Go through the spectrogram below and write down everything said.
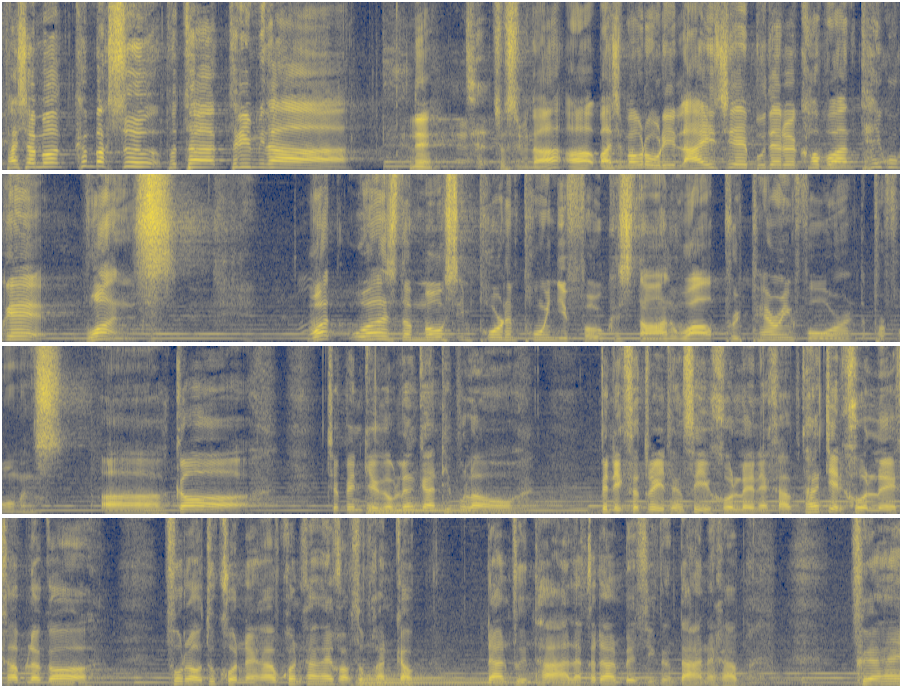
다시 한번 큰 박수 부탁드립니다. 네, 좋습니다. 아, 마지막으로 우리 라이즈의 무대를 커버한 태국의 Once. What was the most important point you focused on while preparing for the performance? เอ่อก็จะเป็นเกี่ยวกับเรื่องการที่พวกเราเป็นเด็กสตรีททั้ง 4 คนเลยนะครับ ทั้ง 7 คนเลยครับ แล้วก็พวกเราทุกคนนะครับค่อนข้างให้ความสำคัญกับด้านพื้นฐานและก็ด้านเบสิกต่างๆนะครับ เพื่อให้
